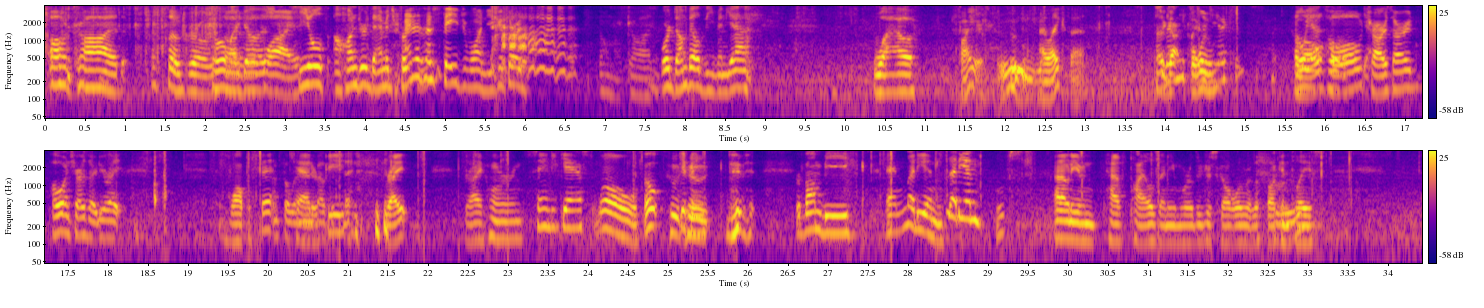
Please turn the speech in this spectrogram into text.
Oh god. That's so gross. oh my Donovan. gosh. Why? Heals 100 damage per and it's a stage one. You can throw it. oh my god. Or dumbbells even, yeah. Wow. Fire. Ooh, I like that. So Are we there any got fire Blue. Hello, Oh, yeah, it's Ho, Yeah. Charizard, Ho and Charizard, you're right. Wobbuffet, I'm still learning about this Caterpie, right? Rhyhorn, Sandygast, whoa. Oh, Hoot skipping. Hoot. Ribombee, and Ledian. Ledian. Oops. I don't even have piles anymore. They're just all over the fucking True. place.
